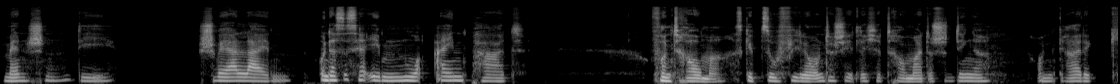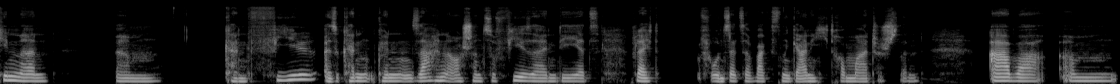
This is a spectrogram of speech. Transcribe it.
Menschen, die schwer leiden. Und das ist ja eben nur ein Part von Trauma. Es gibt so viele unterschiedliche traumatische Dinge. Und gerade Kindern ähm, kann viel, also kann, können Sachen auch schon zu viel sein, die jetzt vielleicht für uns als Erwachsene gar nicht traumatisch sind. Aber ähm,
